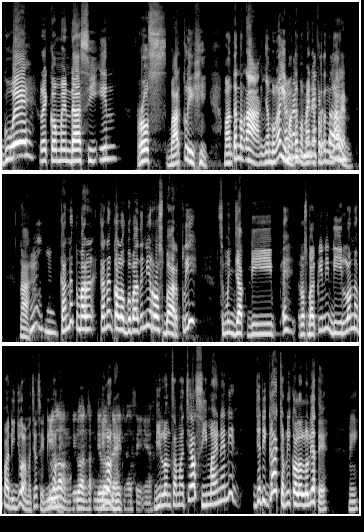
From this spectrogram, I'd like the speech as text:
gue rekomendasiin Rose Barkley. Mantan nah, nyambung lagi mantan, Mantan pemain pemain Everton Everton. kemarin. Nah, Mm-mm. karena kemarin karena kalau gue perhatiin ini Rose Barkley semenjak di eh Rose Barkley ini di loan apa dijual sama Chelsea? Di loan ya? loan, di loan, di Di loan loan dari ya? Chelsea ya. di loan sama Chelsea mainnya nih jadi gacor nih kalau lu lihat ya. Nih.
